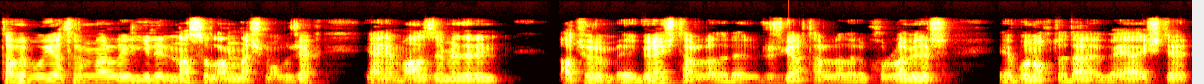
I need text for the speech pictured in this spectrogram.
Tabii bu yatırımlarla ilgili nasıl anlaşma olacak? Yani malzemelerin atıyorum e, güneş tarlaları, rüzgar tarlaları kurulabilir e, bu noktada veya işte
